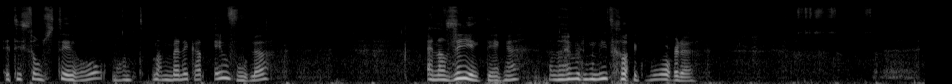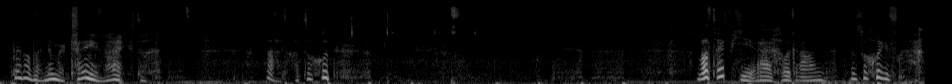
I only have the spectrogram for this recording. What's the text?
het is soms stil, want dan ben ik aan het invoelen. En dan zie ik dingen en dan heb ik nog niet gelijk woorden. Ik ben al bij nummer 52. Nou, het gaat toch goed. Wat heb je hier eigenlijk aan? Dat is een goede vraag.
